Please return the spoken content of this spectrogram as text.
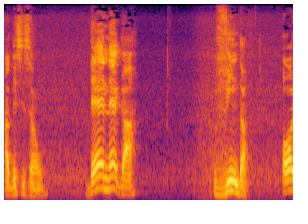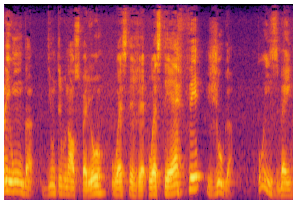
a decisão denegar vinda oriunda de um tribunal superior, o, STG, o STF julga. Pois bem,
